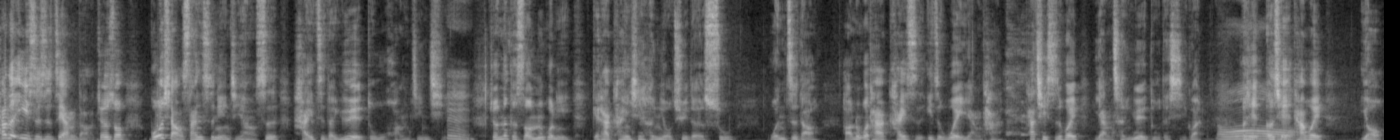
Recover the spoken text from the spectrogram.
他的意思是这样的，就是说国小三四年级哈是孩子的阅读黄金期，嗯，就那个时候，如果你给他看一些很有趣的书，文字的，好，如果他开始一直喂养他，他其实会养成阅读的习惯，哦，而且而且他会有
